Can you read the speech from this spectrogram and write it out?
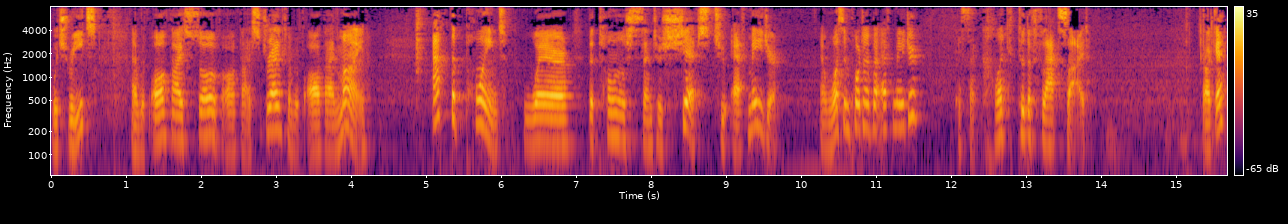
which reads, "And with all thy soul, with all thy strength, and with all thy mind." At the point where the tonal center shifts to F major. And what's important about F major? It's a click to the flat side. Okay?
